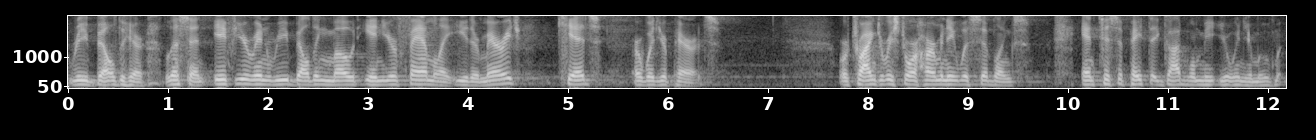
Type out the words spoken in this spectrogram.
rebuild here. Listen, if you're in rebuilding mode in your family, either marriage, kids, or with your parents, or trying to restore harmony with siblings, anticipate that God will meet you in your movement.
